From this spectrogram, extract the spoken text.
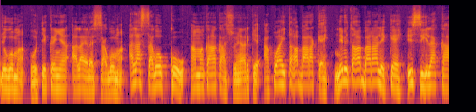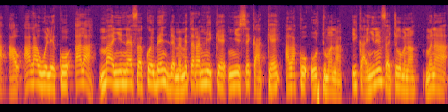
jogo ma o tɛ kɛɲɛ ala yɛrɛ sago ma ala sago ko an man kan ka suɲari kɛ a ko an i taga baara kɛ ne be taga baara le kɛ i sigila ka ala wele ko ala n b'a ɲininɛ fɛ ko i be n dɛmɛ be taga min kɛ n ye se k'a kɛ ala ko o tuma na i k'a ɲinin fɛ cogo min na n bena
